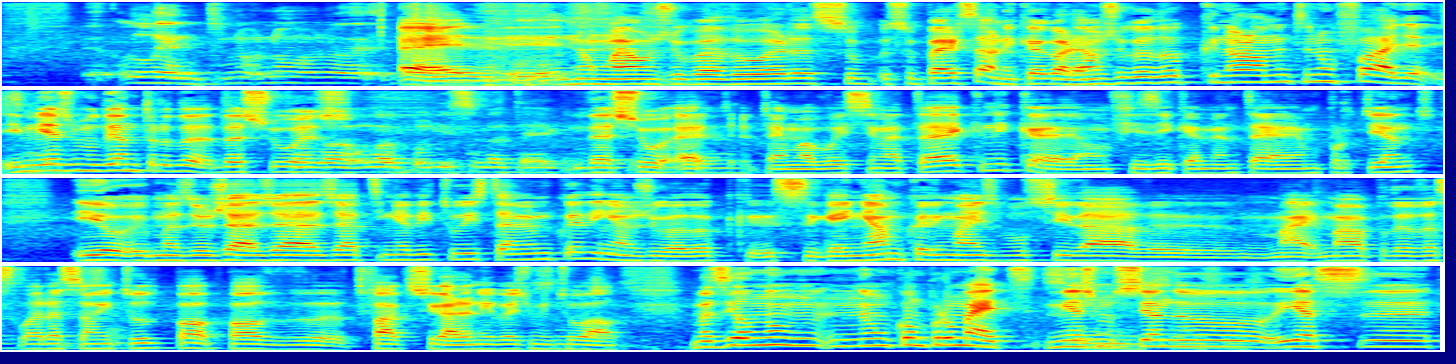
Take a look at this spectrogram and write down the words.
lento. Não, não, não, é, não é um jogador supersónico. Agora, é um jogador que normalmente não falha. Sim. E mesmo dentro de, das suas. Tem uma, uma belíssima técnica. Das sua, é, tem uma belíssima técnica, é um, fisicamente é um portento. Eu, mas eu já, já, já tinha dito isso também um bocadinho. É um jogador que, se ganhar um bocadinho mais velocidade, mais, maior poder de aceleração Sim. e tudo, pode, pode, de facto chegar a níveis muito Sim. altos. Mas ele não, não compromete, Sim, mesmo sendo esse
